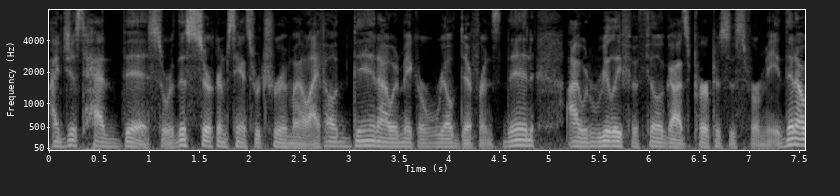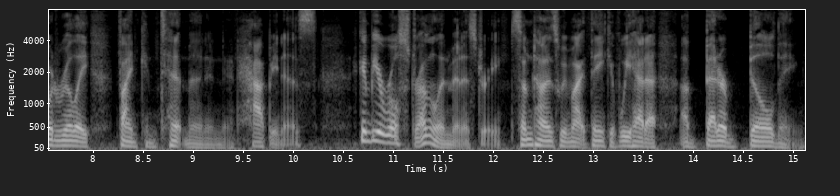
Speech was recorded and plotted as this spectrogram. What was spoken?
I just had this or this circumstance were true in my life, oh, then I would make a real difference. Then I would really fulfill God's purposes for me. Then I would really find contentment and, and happiness. It can be a real struggle in ministry. Sometimes we might think if we had a, a better building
